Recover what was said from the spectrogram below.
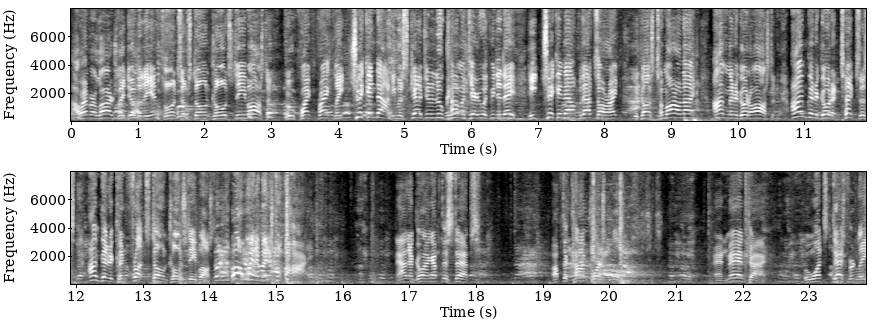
however, largely due to the influence of Stone Cold Steve Austin, who, quite frankly, chickened out. He was scheduled to do commentary with me today. He chickened out, but that's all right, because tomorrow night, I'm going to go to Austin. I'm going to go to Texas. I'm going to confront Stone Cold Steve Austin. Oh, wait a minute, from behind. Now they're going up the steps, up the concourse. And Mankind who wants desperately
